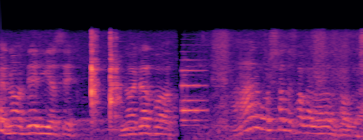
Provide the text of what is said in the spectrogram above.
এই না দেরি আছে। নয়টার পর। আর ওর সাথে সকালবেলা ঝগড়া।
